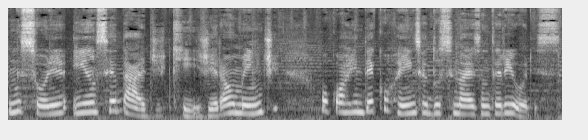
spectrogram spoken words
insônia e ansiedade, que geralmente ocorrem em decorrência dos sinais anteriores.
